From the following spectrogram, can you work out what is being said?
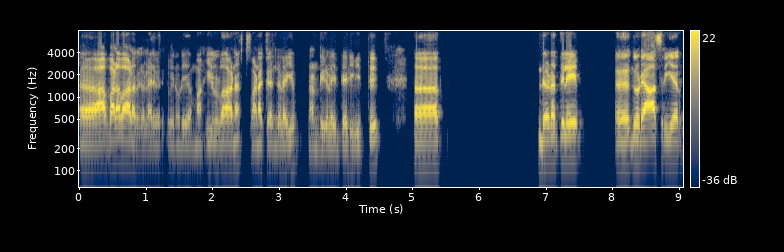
ஆஹ் வளவாளர்கள் அனைவருக்கும் என்னுடைய மகிழ்வான வணக்கங்களையும் நன்றிகளையும் தெரிவித்து ஆஹ் இந்த இடத்திலே எங்களுடைய ஆசிரியர்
